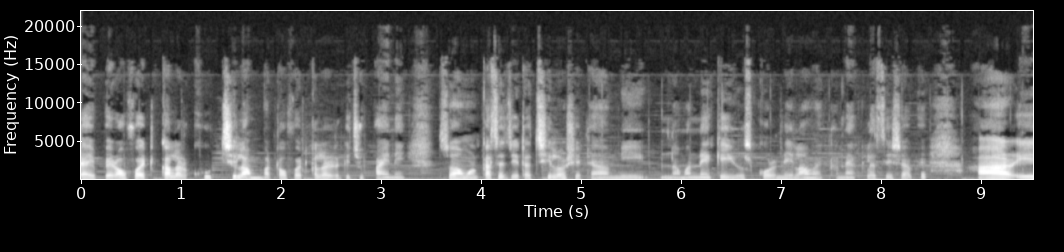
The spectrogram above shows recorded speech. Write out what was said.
টাইপের অফ হোয়াইট কালার খুঁজছিলাম বাট অফ হোয়াইট কালারের কিছু পাই নাই সো আমার কাছে যেটা ছিল, সেটা আমি আমার নেকে ইউজ করে নিলাম, একটা নেকলেস হিসাবে। আর এই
